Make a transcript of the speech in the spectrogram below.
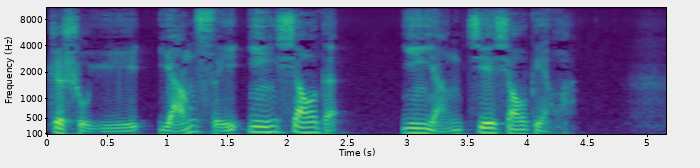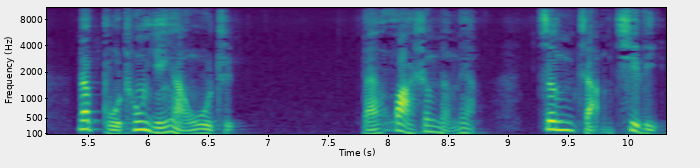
这属于阳随阴消的阴阳皆消变化。那补充营养物质来化生能量、增长气力，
